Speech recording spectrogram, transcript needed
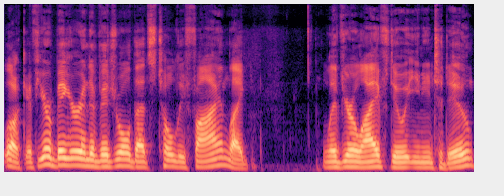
look, if you're a bigger individual, that's totally fine. Like live your life, do what you need to do.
